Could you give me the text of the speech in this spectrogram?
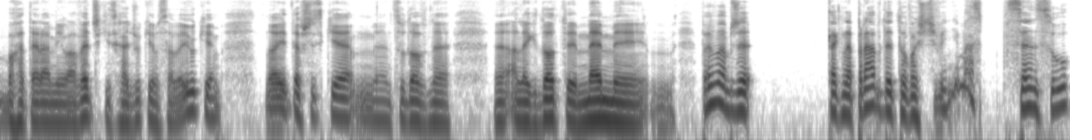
bohaterami ławeczki, z Hadziukiem, Solejukiem, no i te wszystkie mm, cudowne anegdoty, memy. Powiem wam, że tak naprawdę to właściwie nie ma sensu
